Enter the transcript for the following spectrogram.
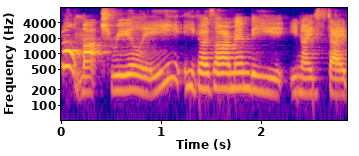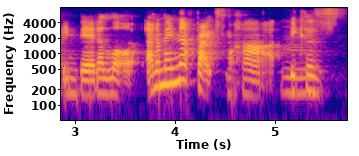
not much really." He goes, "I remember you. You know, you stayed in bed a lot." And I mean, that breaks my heart mm. because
